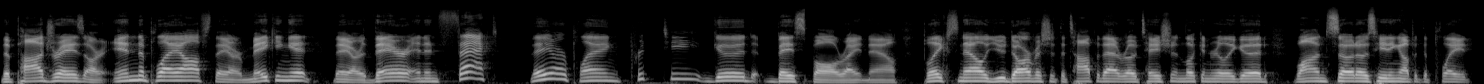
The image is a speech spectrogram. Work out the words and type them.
The Padres are in the playoffs. They are making it. They are there. And in fact, they are playing pretty good baseball right now. Blake Snell, Yu Darvish at the top of that rotation looking really good. Juan Soto's heating up at the plate.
